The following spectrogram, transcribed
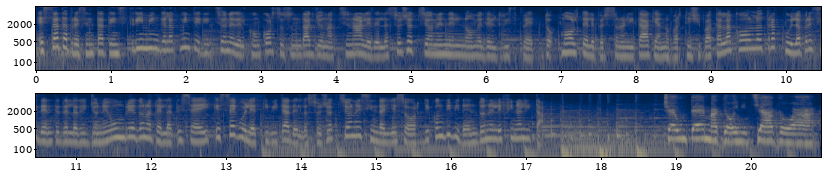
È stata presentata in streaming la quinta edizione del concorso sondaggio nazionale dell'associazione Nel nome del rispetto. Molte le personalità che hanno partecipato alla call, tra cui la presidente della regione Umbria Donatella Tesei, che segue le attività dell'associazione sin dagli esordi, condividendone le finalità. C'è un tema che ho iniziato a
